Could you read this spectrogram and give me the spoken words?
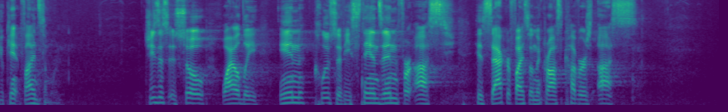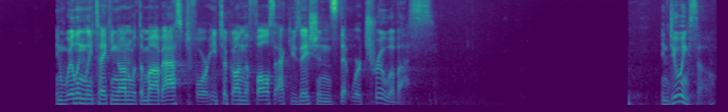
You can't find someone. Jesus is so wildly inclusive. He stands in for us. His sacrifice on the cross covers us. In willingly taking on what the mob asked for, he took on the false accusations that were true of us. In doing so,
